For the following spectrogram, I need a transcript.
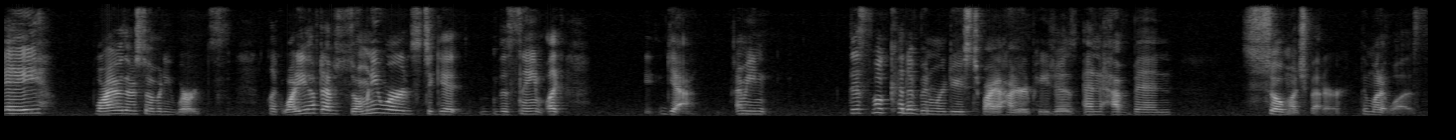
A, why are there so many words? Like why do you have to have so many words to get the same, like, yeah. I mean, this book could have been reduced by 100 pages and have been so much better than what it was.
